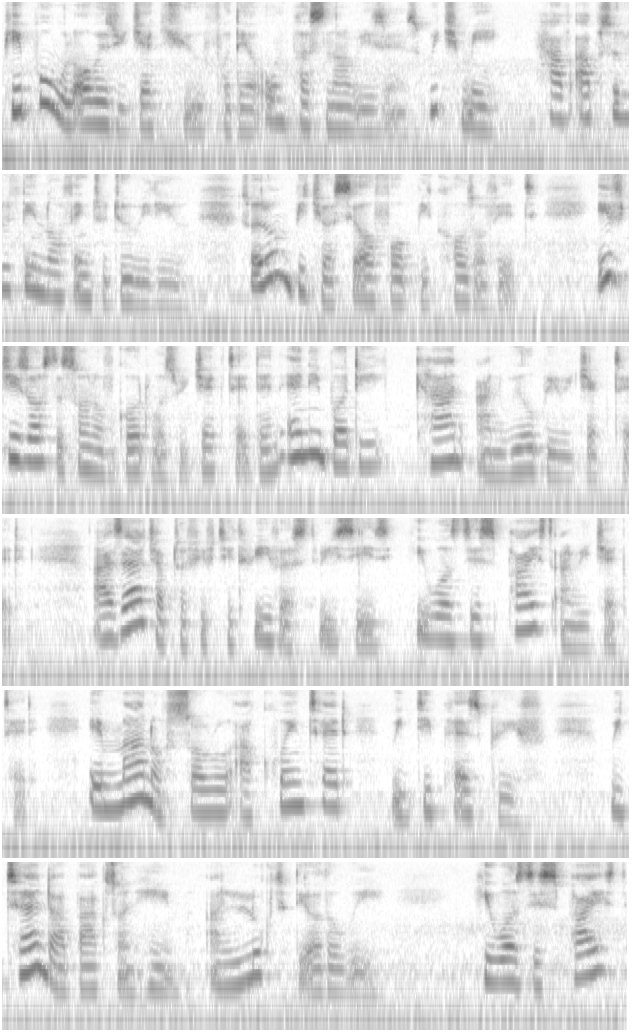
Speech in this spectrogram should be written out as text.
People will always reject you for their own personal reasons, which may have absolutely nothing to do with you. So don't beat yourself up because of it. If Jesus, the Son of God, was rejected, then anybody can and will be rejected. Isaiah chapter 53, verse 3 says, He was despised and rejected, a man of sorrow, acquainted with deepest grief. We turned our backs on him and looked the other way. He was despised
